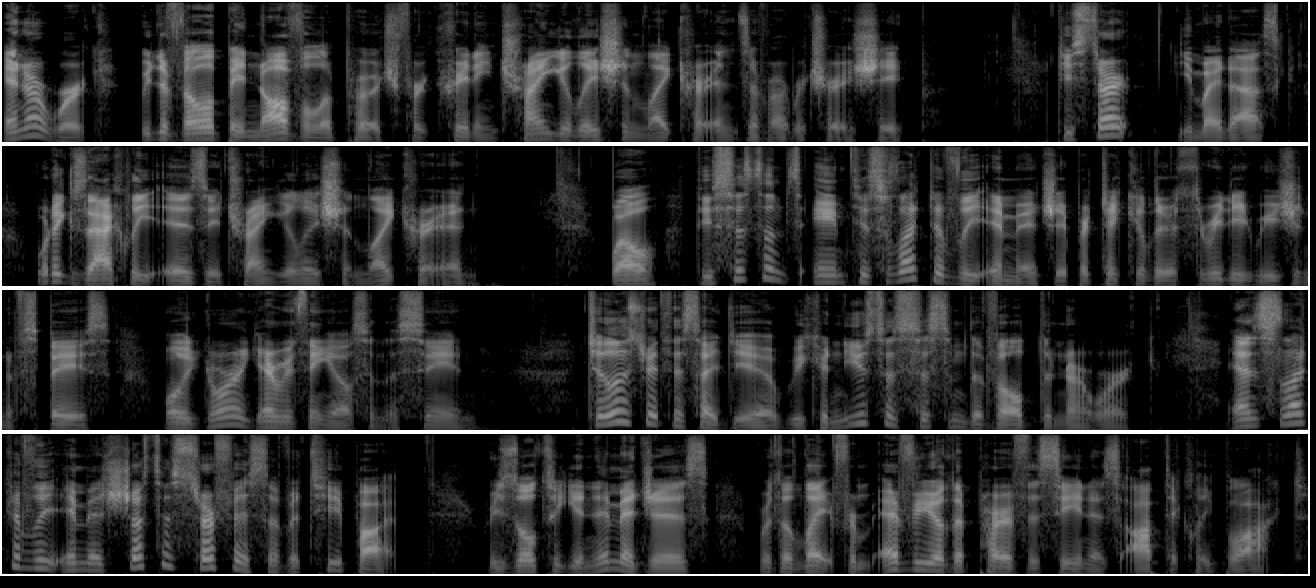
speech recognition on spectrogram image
In our work, we develop a novel approach for creating triangulation light curtains of arbitrary shape. To start, you might ask, what exactly is a triangulation light curtain? Well, these systems aim to selectively image a particular 3D region of space while ignoring everything else in the scene. To illustrate this idea, we can use the system developed in our work and selectively image just the surface of a teapot, resulting in images where the light from every other part of the scene is optically blocked.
